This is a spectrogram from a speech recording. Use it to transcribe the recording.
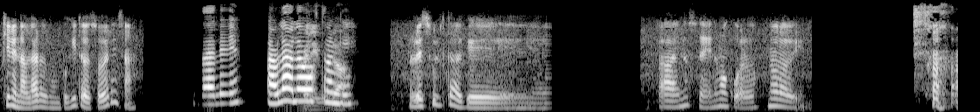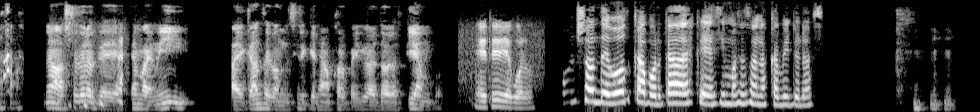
¿Quieren hablar un poquito sobre esa? Dale. Habla, habla vos, Película. tranqui. Resulta que... Ay, no sé, no me acuerdo, no la vi. No, yo creo que Stand By Me alcanza con decir que es la mejor película de todos los tiempos. Estoy de acuerdo. Un shot de vodka por cada vez que decimos eso en los capítulos.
